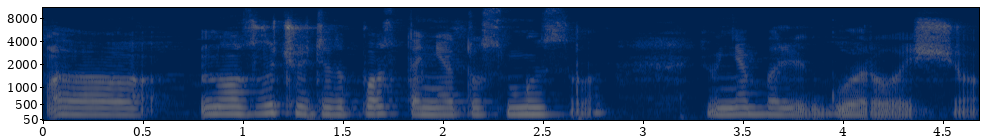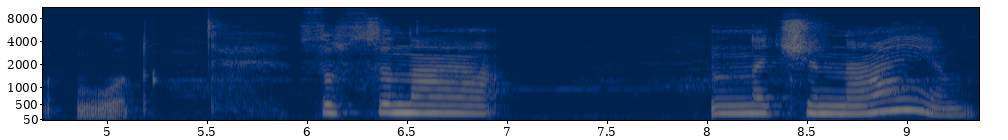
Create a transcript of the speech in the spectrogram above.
э, ну, озвучивать это просто нету смысла. У меня болит горло еще. Вот. Собственно, начинаем.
